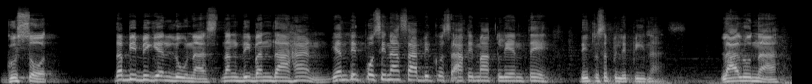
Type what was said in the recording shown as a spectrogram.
gusot na bibigyan lunas ng dibandahan. Yan din po sinasabi ko sa aking mga kliyente dito sa Pilipinas. Lalo na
